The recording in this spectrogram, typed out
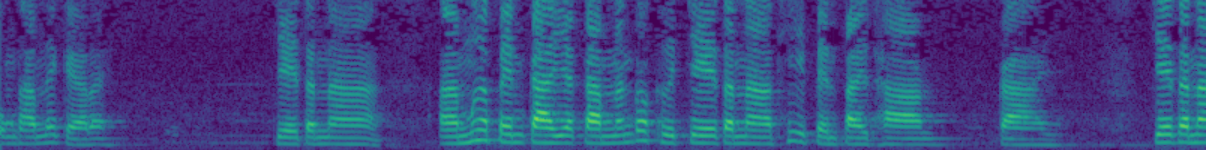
องค์ธรรมได้แก่อะไร เจตนาเมื่อเป็นกายกรรมนั้นก็คือเจตนาที่เป็นไปทางกาย เจตนา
